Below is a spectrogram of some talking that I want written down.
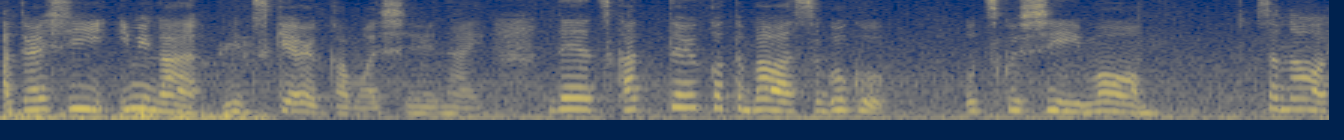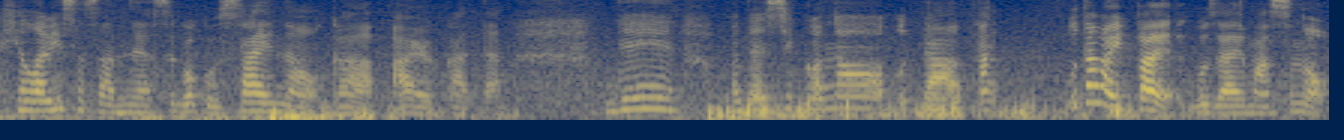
新しい意味が見つけるかもしれない。で使ってる言葉はすごく美しいもうそのヒラリサさんねすごく才能がある方。で私この歌歌はいっぱいございます。その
